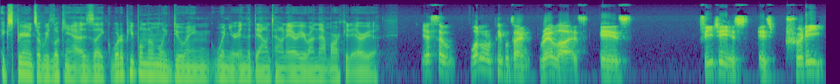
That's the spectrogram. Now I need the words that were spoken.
experience are we looking at? Is like what are people normally doing when you're in the downtown area around that market area? Yeah. So what a lot of people don't realize is Fiji is is pretty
